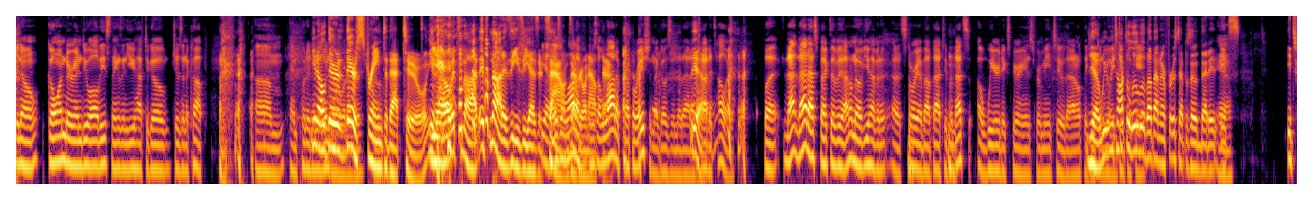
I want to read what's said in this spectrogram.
you know, go under and do all these things, and you have to go jizz in a cup, um, and put it. you in know, the window or there there's strain to that too. You Yeah. know, it's not it's not as easy as it yeah, sounds. there's a lot everyone of out there's a there. lot of preparation that goes into that. I try to tell her, but that that aspect of it, I don't know if you have an, a story mm. about that too, but mm. that's a weird experience for me too. That I don't think. you yeah, we, we really talked a little bit about that in our first episode. That it, Yeah. it's it's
